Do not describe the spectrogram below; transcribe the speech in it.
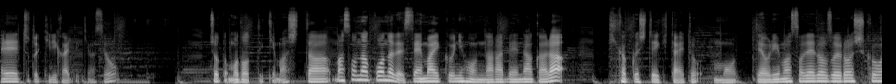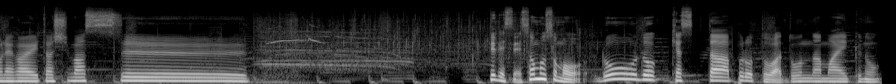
えーちょっと切り替えていきますよ。ちょっと戻ってきました。まあ、そんなこんなでですね、マイク2本並べながら比較していきたいと思っておりますので、どうぞよろしくお願いいたします。でですね、そもそも RODECaster Pro とはどんなマイクの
